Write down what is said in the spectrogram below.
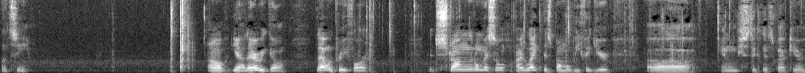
let's see, Oh, yeah, there we go. That went pretty far. It's a strong little missile. I like this Bumblebee figure. Uh, okay, let me stick this back here.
